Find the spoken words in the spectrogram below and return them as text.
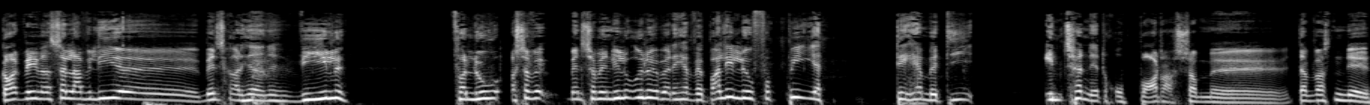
Godt, ved I hvad, så lader vi lige øh, menneskerettighederne hvile for nu. Og så vil, men som en lille udløber af det her, vil jeg bare lige løbe forbi at det her med de internetrobotter, som øh, der var sådan... Øh,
